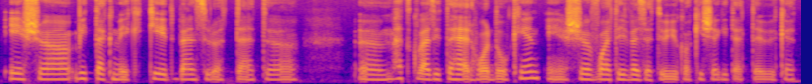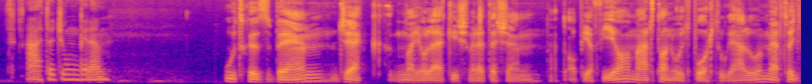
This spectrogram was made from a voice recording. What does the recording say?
és uh, vittek még két benszülöttet uh, uh, hát kvázi teherhordóként, és uh, volt egy vezetőjük, aki segítette őket át a dzsungelem útközben Jack nagyon lelkiismeretesen, hát apja-fia, már tanult portugálul, mert hogy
